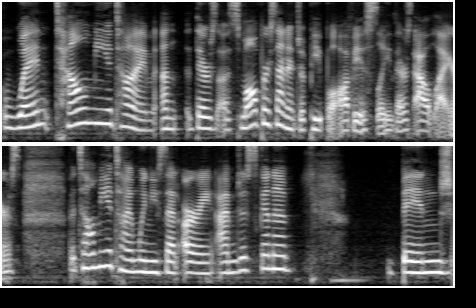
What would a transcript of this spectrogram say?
When tell me a time, and there's a small percentage of people, obviously, there's outliers, but tell me a time when you said, All right, I'm just gonna binge,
